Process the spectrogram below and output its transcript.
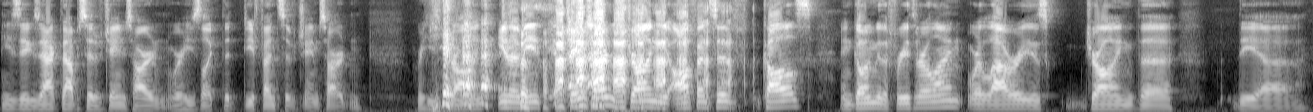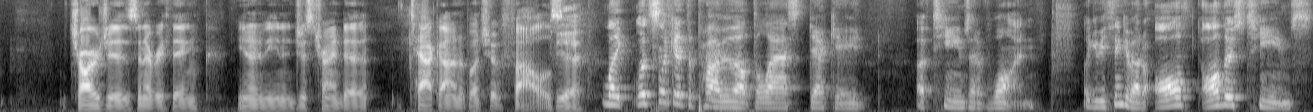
he's the exact opposite of James Harden, where he's like the defensive James Harden, where he's drawing. You know what I mean? James Harden's drawing the offensive calls and going to the free throw line, where Lowry is drawing the the uh, charges and everything. You know what I mean? And just trying to tack on a bunch of fouls. Yeah. like let's look at the probably about the last decade of teams that have won. Like if you think about it, all all those teams,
